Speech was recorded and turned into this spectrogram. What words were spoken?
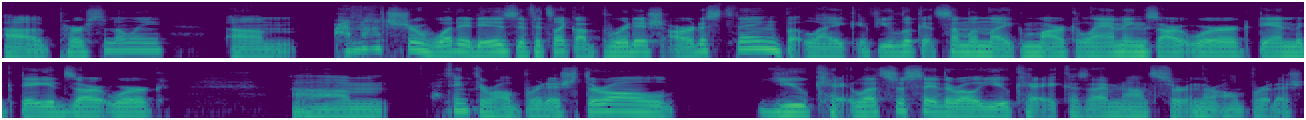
uh, personally. Um, I'm not sure what it is, if it's like a British artist thing, but like if you look at someone like Marc Laming's artwork, Dan McDaid's artwork, um, I think they're all British. They're all UK. Let's just say they're all UK because I'm not certain they're all British.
